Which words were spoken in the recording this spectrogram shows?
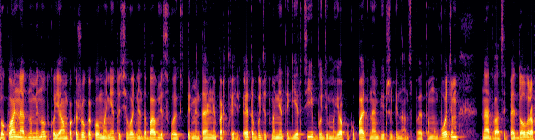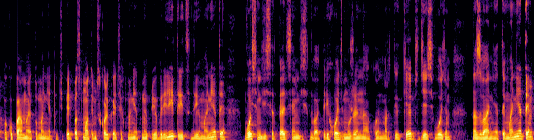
Буквально одну минутку я вам покажу, какую монету сегодня добавлю в свой экспериментальный портфель. Это будет монета GRT, будем ее покупать на бирже Binance. Поэтому вводим на 25 долларов, покупаем эту монету. Теперь посмотрим, сколько этих монет мы приобрели. 32 монеты, 85.72. Переходим уже на CoinMarketCap. Здесь вводим название этой монеты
